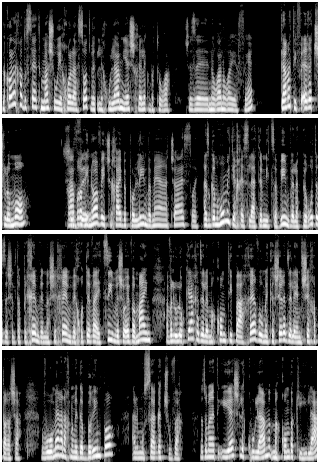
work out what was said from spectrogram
וכל אחד עושה את מה שהוא יכול לעשות, ולכולם יש חלק בתורה, שזה נורא נורא יפה. גם התפארת שלמה, רב שזה... רבינוביץ' שחי בפולין במאה ה-19. אז גם הוא מתייחס לאתם ניצבים ולפירוט הזה של טפיכם ונשיכם וחוטב העצים ושואב המים, אבל הוא לוקח את זה למקום טיפה אחר והוא מקשר את זה להמשך הפרשה. והוא אומר, אנחנו מדברים פה על מושג התשובה. זאת אומרת, יש לכולם מקום בקהילה,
